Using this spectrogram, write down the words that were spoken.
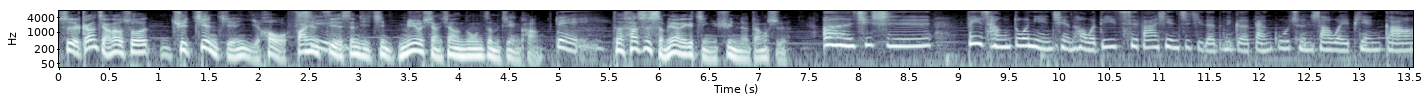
是刚刚讲到说，去健检以后，发现自己的身体竟没有想象。中这么健康，对，那它是什么样的一个警讯呢？当时，呃，其实。非常多年前哈，我第一次发现自己的那个胆固醇稍微偏高，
